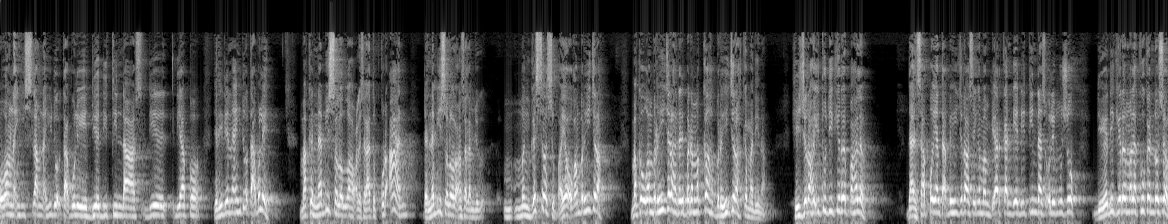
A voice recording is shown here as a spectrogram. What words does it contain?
Orang nak Islam nak hidup tak boleh, dia ditindas, dia dia apa. Jadi dia nak hidup tak boleh. Maka Nabi alaihi wasallam Quran dan Nabi wasallam juga menggesa supaya orang berhijrah. Maka orang berhijrah daripada Mekah berhijrah ke Madinah. Hijrah itu dikira pahala. Dan siapa yang tak berhijrah sehingga membiarkan dia ditindas oleh musuh, dia dikira melakukan dosa.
